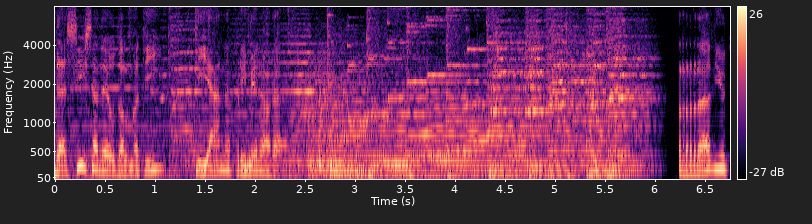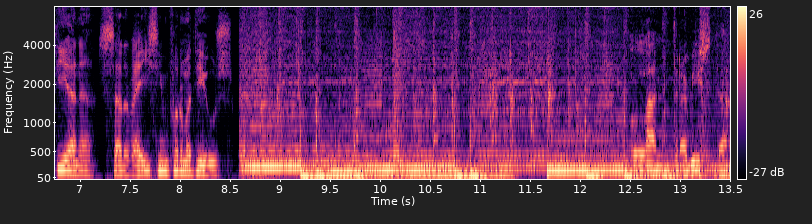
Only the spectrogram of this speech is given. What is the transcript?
De 6 a 10 del matí, Tiana Primera Hora. Ràdio Tiana, serveis informatius. L'entrevista.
